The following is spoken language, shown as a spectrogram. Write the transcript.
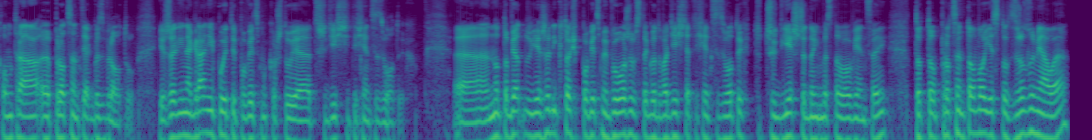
kontra e, procent jakby zwrotu. Jeżeli nagranie płyty powiedzmy kosztuje 30 tysięcy złotych, e, no to jeżeli ktoś powiedzmy wyłożył z tego 20 tysięcy złotych, czy jeszcze doinwestował więcej, to to procentowo jest to zrozumiałe,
